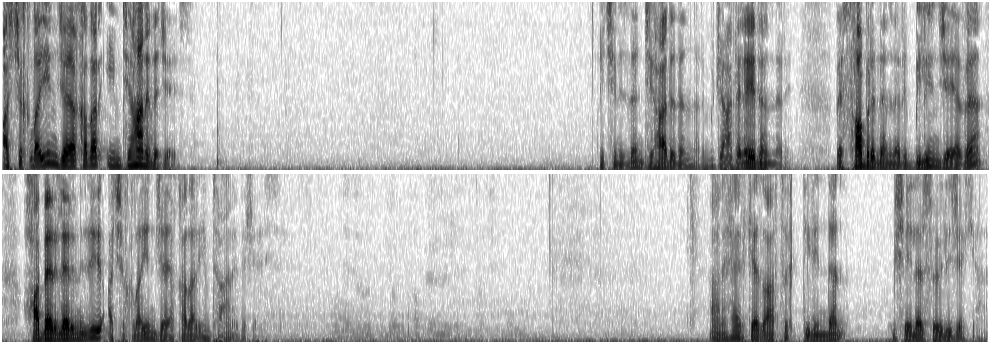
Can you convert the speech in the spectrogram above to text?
açıklayıncaya kadar imtihan edeceğiz. İçinizden cihad edenleri, mücadele edenleri ve sabredenleri bilinceye ve haberlerinizi açıklayıncaya kadar imtihan edeceğiz. Yani herkes artık dilinden bir şeyler söyleyecek yani.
